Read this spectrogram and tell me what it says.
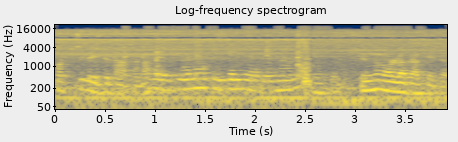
കുറച്ച് ലേറ്റ് ചേർന്നാൽ ഇന്ന് മുകളിലൊക്കെ ആക്കിയിട്ട്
